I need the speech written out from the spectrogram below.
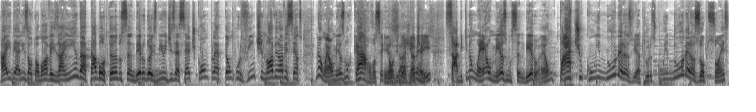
A Idealiza Automóveis ainda tá botando o Sandero 2017 completão por 29,900. Não é o mesmo carro, você que tá ouvindo a gente aí sabe que não é o mesmo Sandero, é um pátio com inúmeras viaturas, com inúmeras opções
